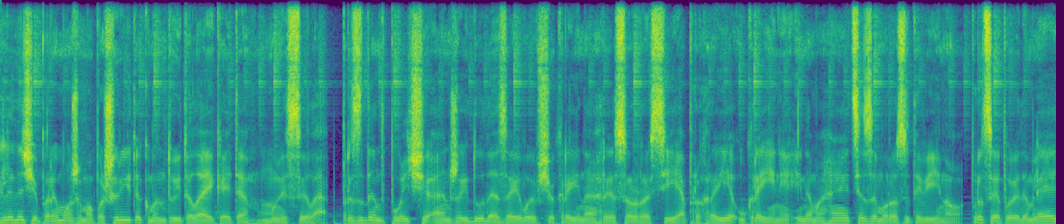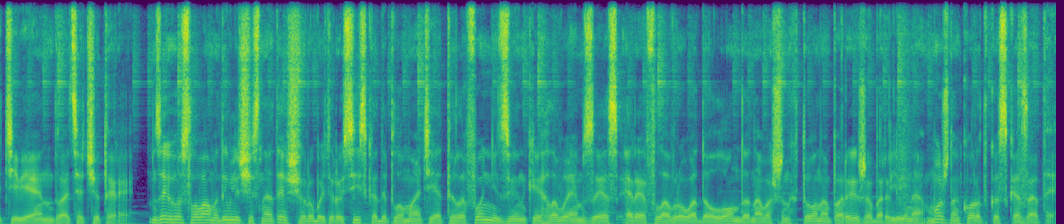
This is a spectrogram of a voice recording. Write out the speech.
Глядачі переможемо. Поширюйте, коментуйте, лайкайте. Ми сила. Президент Польщі Анджей Дуда заявив, що країна-агресор Росія програє Україні і намагається заморозити війну. Про це повідомляє tvn 24 За його словами, дивлячись на те, що робить російська дипломатія, телефонні дзвінки глави МЗС РФ Лаврова до Лондона, Вашингтона, Парижа, Берліна, можна коротко сказати:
